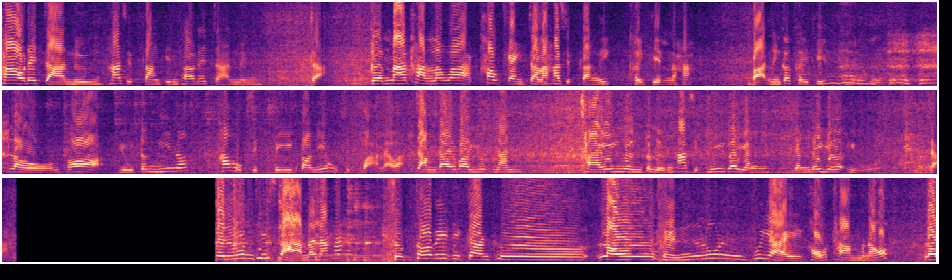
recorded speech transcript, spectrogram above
ข้าวได้จานหนึ่งห้าสิบตังค์กินข้าวได้จานหนึ่งจะเกิดมาทันแล้วว่าข้าวแกงจานละห้าสิบตังค์นี่เคยกินนะคะ บาทหนึ่งก็เคยกิน เราก็อยู่ตรงนี้เนาะถ้าหกสิบปีตอนนี้หกสิบกว่าแล้วอะจำได้ว่ายุคนั้นชช้เงินสลึง 50 นี่ก็ยังยังได้เยอะอยู่จ้ะเป็นรุ่นที่ 3 แล้วนะคะสืบทอดวิธีการคือเราเห็นรุ่นผู้ใหญ่เขาทำเนาะเรา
